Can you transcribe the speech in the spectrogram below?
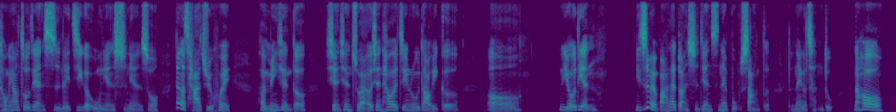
同样做这件事，累积个五年、十年的时候，那个差距会很明显的显现出来，而且它会进入到一个呃，你有点你是没有办法在短时间之内补上的的那个程度。然后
